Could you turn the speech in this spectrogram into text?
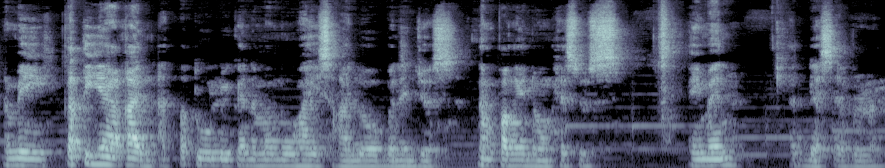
na may katiyakan at patuloy ka na mamuhay sa kalooban ng Diyos ng Panginoong Jesus. Amen. God bless everyone.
